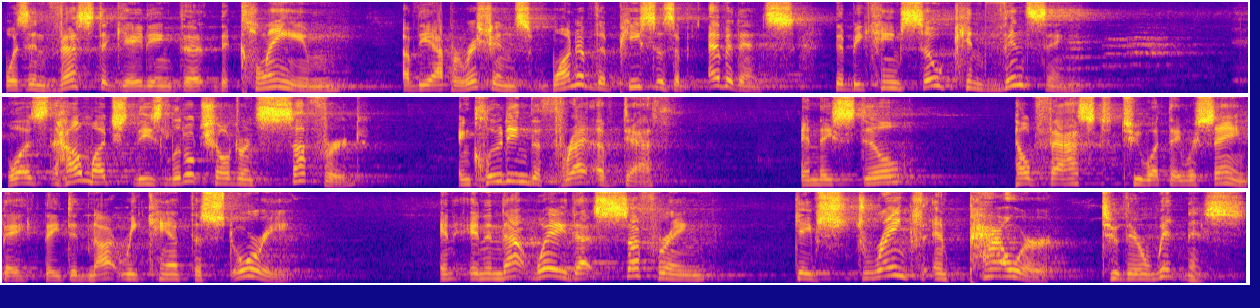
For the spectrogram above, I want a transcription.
was investigating the, the claim of the apparitions, one of the pieces of evidence that became so convincing was how much these little children suffered, including the threat of death, and they still held fast to what they were saying. They, they did not recant the story. And, and in that way, that suffering gave strength and power to their witness.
